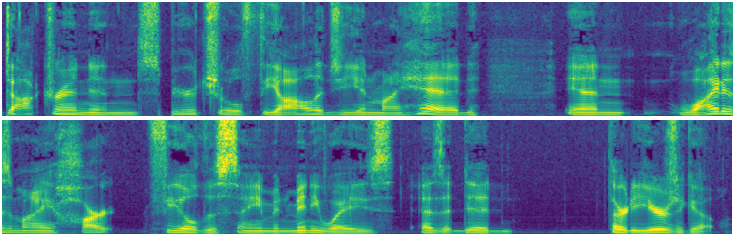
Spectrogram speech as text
doctrine and spiritual theology in my head, and why does my heart feel the same in many ways as it did 30 years ago?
